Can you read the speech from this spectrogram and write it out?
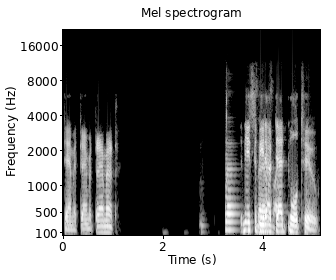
damn it damn it damn it it needs to beat Sounds out like- deadpool 2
